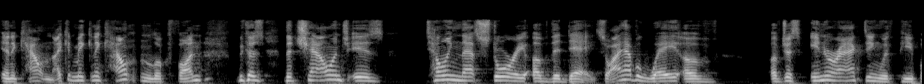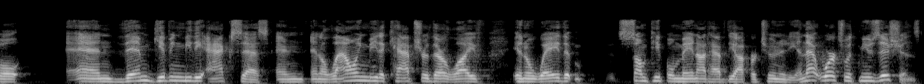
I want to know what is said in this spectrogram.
an accountant? I can make an accountant look fun because the challenge is telling that story of the day. So I have a way of of just interacting with people and them giving me the access and, and allowing me to capture their life in a way that some people may not have the opportunity. And that works with musicians.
